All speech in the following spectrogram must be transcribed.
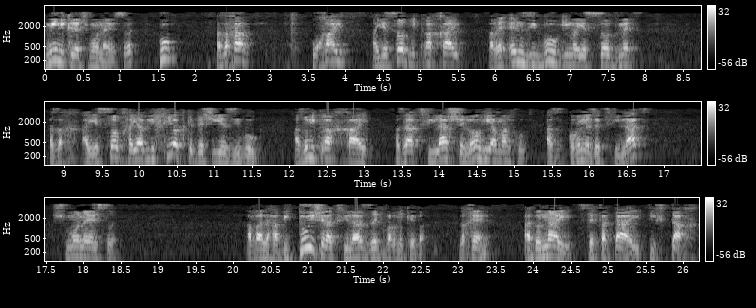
מי נקראת 18? הוא, הזכר. הוא חי, היסוד נקרא חי, הרי אין זיווג אם היסוד מת. אז היסוד חייב לחיות כדי שיהיה זיווג. אז הוא נקרא חי, אז התפילה שלו היא המלכות. אז קוראים לזה תפילת 18. אבל הביטוי של התפילה זה כבר נקבה. לכן, אדוני שפתי תפתח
